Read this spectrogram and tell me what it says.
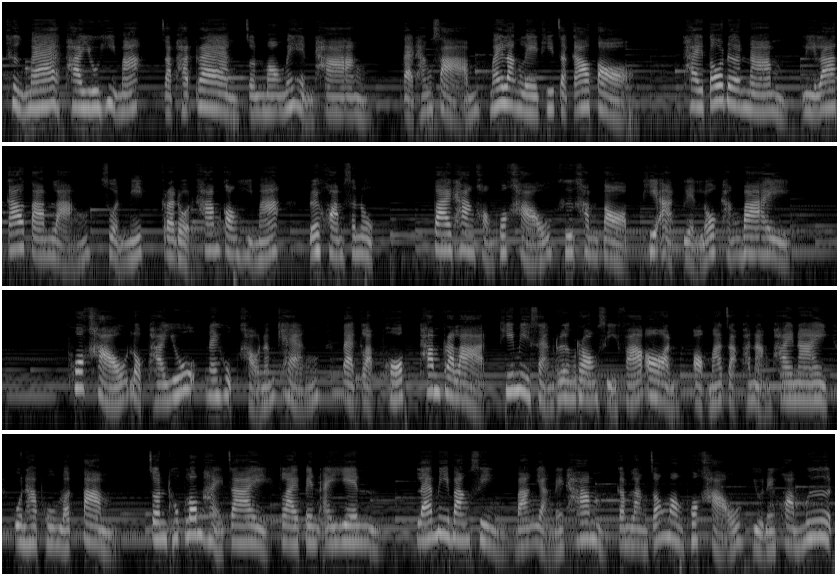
ถึงแม้พายุหิมะจะพัดแรงจนมองไม่เห็นทาง แต่ทั้งสามไม่ลังเลที่จะก้าวต่อ ไทโต้เดินนำลีล่าก้าวตามหลัง ส่วนมิกกระโดดข้ามกองหิมะด้วยความสนุก ปลายทางของพวกเขาคือคำตอบที่อาจเปลี่ยนโลกทั้งใบ พวกเขาหลบพายุในหุบเขาน้ำแข็ง แต่กลับพบถ้ำประหลาดที่มีแสงเรืองรองสีฟ้าอ่อน ออกมาจากผนังภายใน อุณหภูมิลดต่ำจนทุกลมหายใจกลายเป็นไอเย็น และมีบางสิ่งบางอย่างในถ้ำกำลังจ้องมองพวกเขาอยู่ในความมืด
